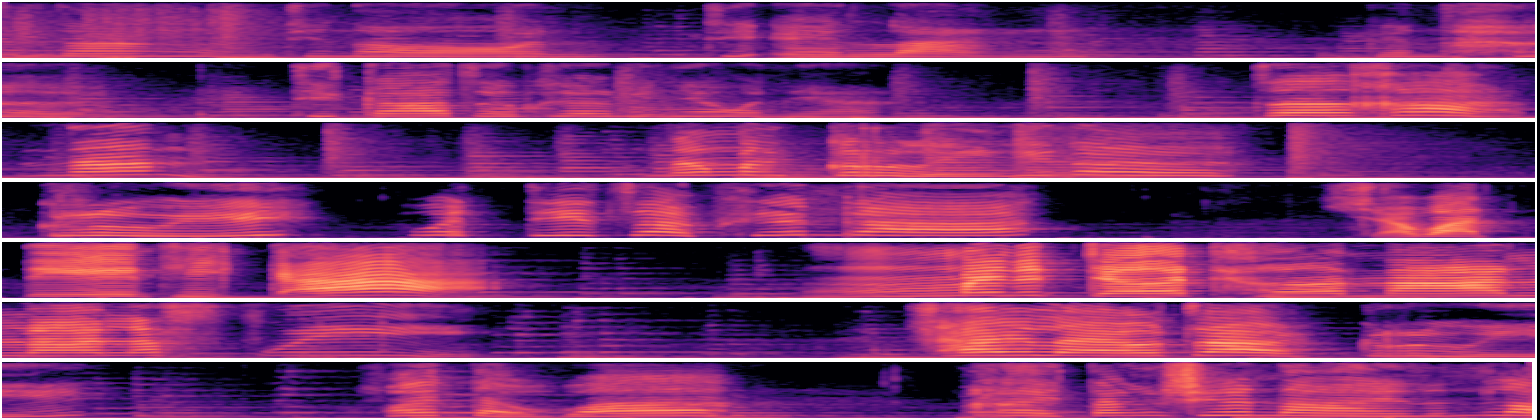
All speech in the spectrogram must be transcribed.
ที่นั่งที่นอนที่เอนหลัง กันเถอะที่กล้าเจอเพื่อนไหมเนี่ยวันเนี้ยเจอค่ะ นั่น นั่นมันกรุยนี่นากรุยสวัสดีจ้ะเพื่อนรัก สวัสดีทิก้า ไม่ได้เจอเธอนานเลยละสิใช่แล้วจ้ะกรุยว่าแต่ว่า ใครตั้งชื่อนายนั้นเหร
